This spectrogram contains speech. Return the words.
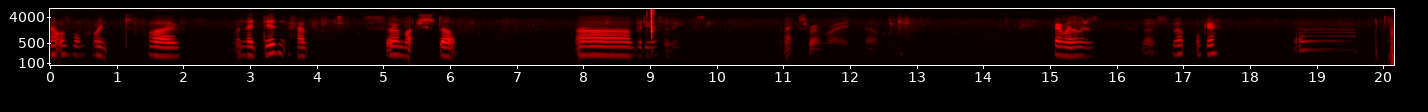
That was 1.5 when they didn't have so much stuff. Uh, video settings, max frame rate, um, frame rate limit is, well, okay. Uh,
